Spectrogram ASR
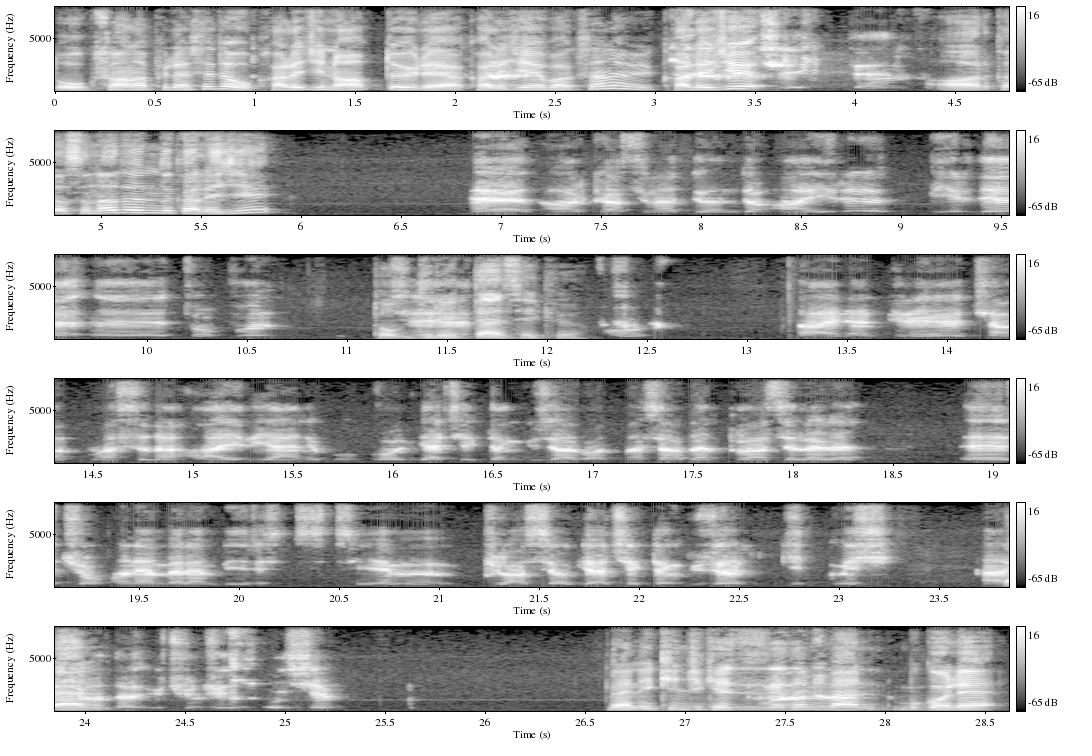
90'a plase de o kaleci ne yaptı öyle ya? Kaleciye baksana. bir. Kaleci gerçekten arkasına döndü kaleci. evet arkasına döndü ayrı bir de e, topun Top Şey- direkten sekiyor. o, aynen direğe çarpması da ayrı yani. Bu gol gerçekten güzel bak. Mesela ben plaselere e, çok önem veren birisiyim. Plase gerçekten güzel gitmiş. Yani Ben- şu anda üçüncü izleyişim. Ben ikinci kez izledim. Ben bu gole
